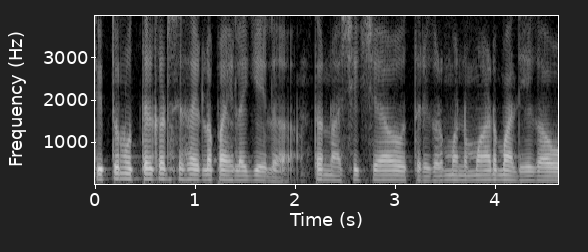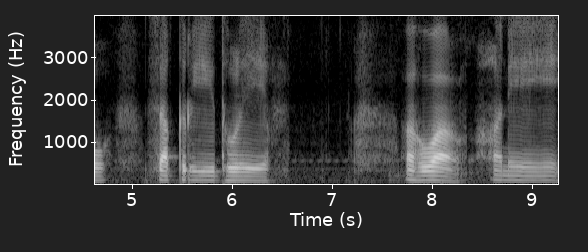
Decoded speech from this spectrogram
तिथून उत्तरेकडच्या साईडला पाहायला गेलं तर नाशिकच्या उत्तरेकडे मनमाड मालेगाव साक्री धुळे अहवा आणि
